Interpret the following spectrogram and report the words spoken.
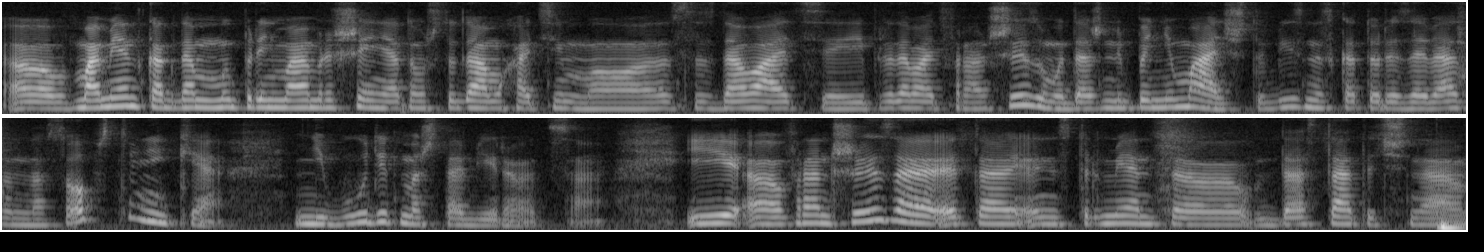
э, в момент, когда мы принимаем решение о том, что да, мы хотим э, создавать и продавать франшизу, мы должны понимать, что бизнес, который завязан на собственнике, не будет масштабироваться. И э, франшиза – это инструмент достаточно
